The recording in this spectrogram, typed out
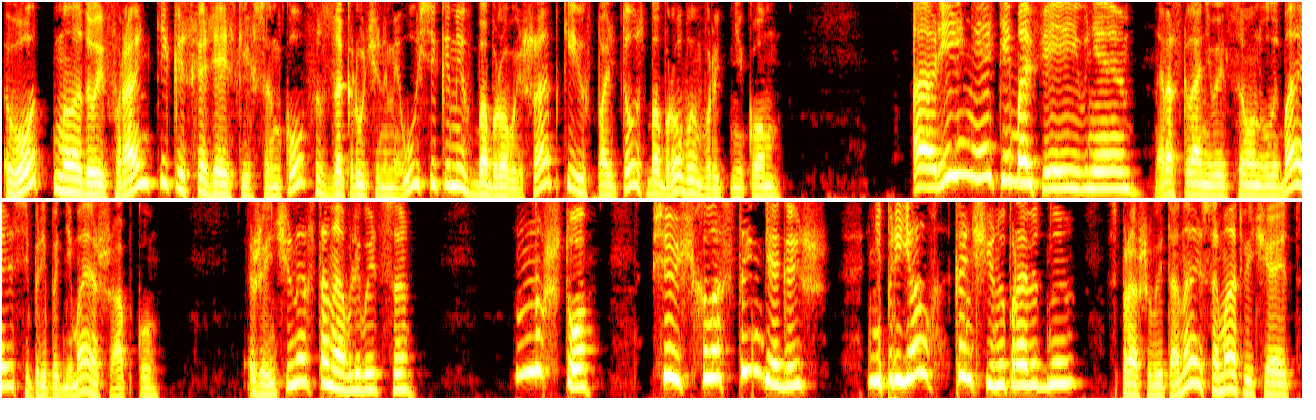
Вот молодой франтик из хозяйских сынков с закрученными усиками в бобровой шапке и в пальто с бобровым воротником. Арине Тимофеевне, — раскланивается он, улыбаясь и приподнимая шапку. Женщина останавливается. — Ну что, все еще холостым бегаешь? Не приял кончину праведную? — спрашивает она и сама отвечает.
